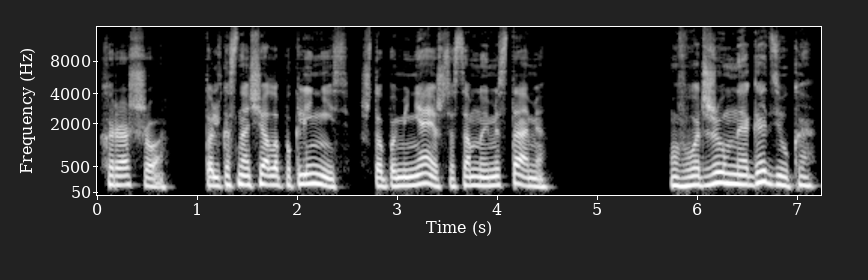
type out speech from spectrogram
«Хорошо, только сначала поклянись, что поменяешься со мной местами». Вот же умная гадюка.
